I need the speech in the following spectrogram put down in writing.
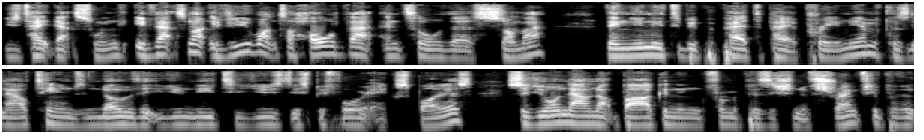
you take that swing. If that's not, if you want to hold that until the summer, then you need to be prepared to pay a premium because now teams know that you need to use this before it expires. So you're now not bargaining from a position of strength. You're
